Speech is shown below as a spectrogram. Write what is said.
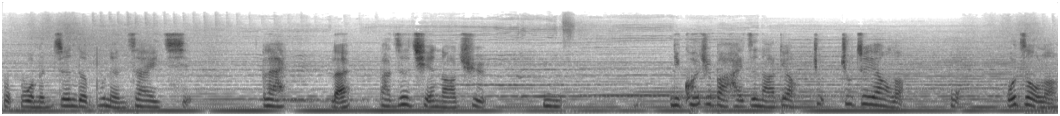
我我们真的不能在一起。来，来，把这钱拿去。你，你快去把孩子拿掉，就就这样了。我我走了，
